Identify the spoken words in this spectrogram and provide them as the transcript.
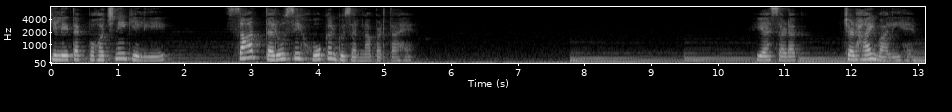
किले तक पहुँचने के लिए सात दरों से होकर गुजरना पड़ता है। यह सड़क चढ़ाई वाली है।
